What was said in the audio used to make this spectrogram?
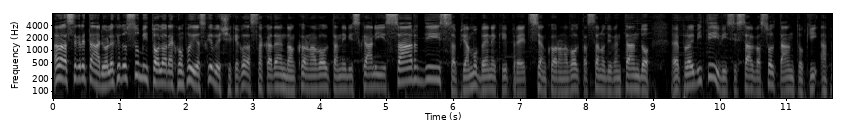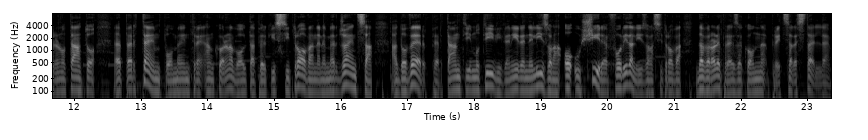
Allora, segretario, le chiedo subito allora ecco di descriverci che cosa sta accadendo ancora una volta negli scali sardi. Sappiamo bene che i prezzi ancora una volta stanno diventando eh, proibitivi, si salva soltanto chi ha prenotato eh, per tempo, mentre ancora una volta per chi si trova nell'emergenza a dover per tanti motivi venire nell'isola o uscire fuori dall'isola si trova davvero alle prese con prezzi alle stelle.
